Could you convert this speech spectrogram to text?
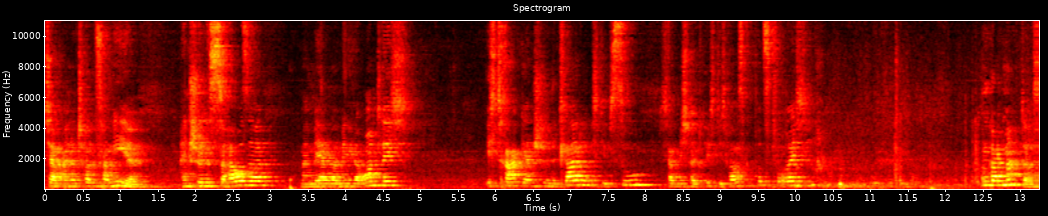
Ich habe eine tolle Familie, ein schönes Zuhause, mal mehr oder weniger ordentlich. Ich trage gern schöne Kleidung, ich gebe es zu. Ich habe mich heute richtig rausgeputzt für euch. Und Gott macht das.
